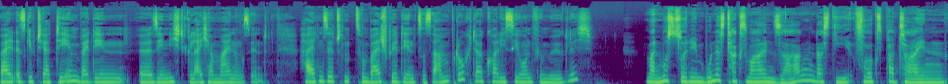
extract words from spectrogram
Weil es gibt ja Themen, bei denen äh, sie nicht gleicher Meinung sind. Halten Sie zum Beispiel den Zusammenbruch der Koalition für möglich? Man muss zu den Bundestagswahlen sagen, dass die Volksparteien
